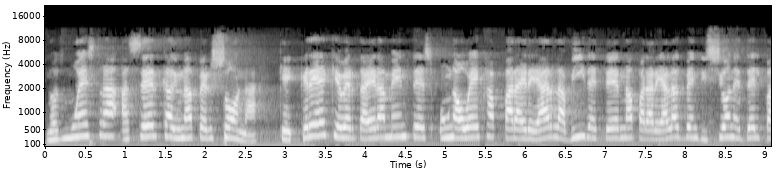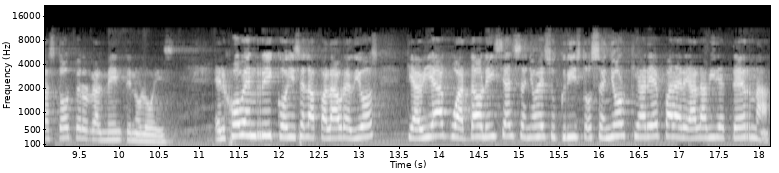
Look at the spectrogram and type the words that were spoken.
nos muestra acerca de una persona que cree que verdaderamente es una oveja para heredar la vida eterna, para heredar las bendiciones del pastor, pero realmente no lo es. El joven rico dice la palabra de Dios que había guardado, le dice al Señor Jesucristo, Señor, ¿qué haré para heredar la vida eterna?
